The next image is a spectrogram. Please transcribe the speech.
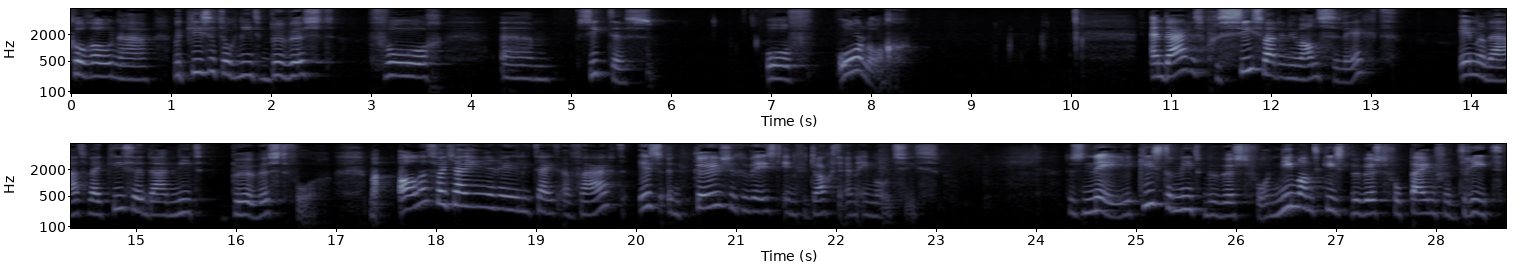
corona. We kiezen toch niet bewust voor um, ziektes of oorlog. En daar is precies waar de nuance ligt. Inderdaad, wij kiezen daar niet bewust voor. Maar alles wat jij in je realiteit ervaart, is een keuze geweest in gedachten en emoties. Dus nee, je kiest er niet bewust voor. Niemand kiest bewust voor pijn, verdriet,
